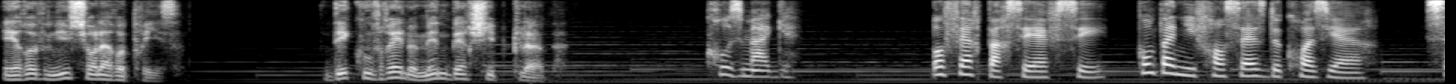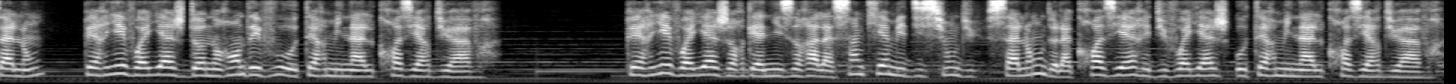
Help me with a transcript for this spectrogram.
est revenue sur la reprise. Découvrez le Membership Club. Cruise Mag. Offert par CFC, compagnie française de croisière. Salon, Perrier Voyage donne rendez-vous au terminal Croisière du Havre. Perrier Voyage organisera la cinquième édition du Salon de la croisière et du voyage au terminal Croisière du Havre.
